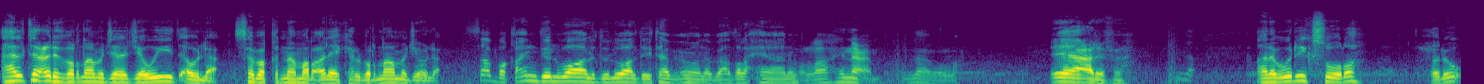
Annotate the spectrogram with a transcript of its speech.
هل تعرف برنامج الجويد أو لا؟ سبق أنه مر عليك هالبرنامج أو لا؟ سبق عندي الوالد والوالدة يتابعونه بعض الأحيان والله نعم لا والله. إيه أعرفه أنا بوريك صورة حلو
